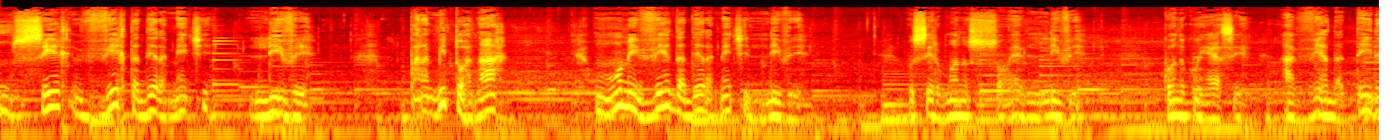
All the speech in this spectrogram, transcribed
um ser verdadeiramente livre, para me tornar um homem verdadeiramente livre. O ser humano só é livre quando conhece a verdadeira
